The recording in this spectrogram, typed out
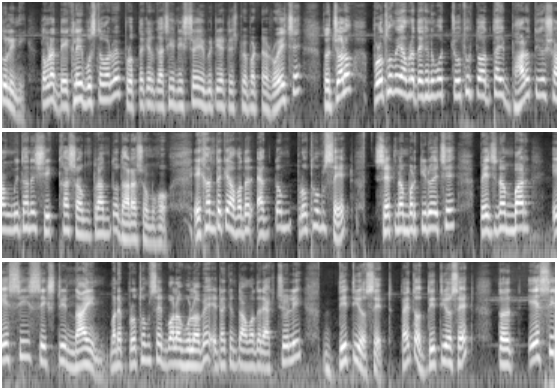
তুলিনি। তোমরা দেখলেই বুঝতে পারবে, প্রত্যেকের কাছেই নিশ্চয়ই এবিটিএ টেস্ট পেপারটা রয়েছে। তো চলো, প্রথমেই আমরা দেখে নেব চতুর্থ অধ্যায় ভারতীয় সংবিধানের শিক্ষা সংক্রান্ত ধারাসমূহ। এখান থেকে আমাদের একদম প্রথম সেট সেট নাম্বার কি রয়েছে? Page number AC sixty nine মানে প্রথম সেট বলা ভুল হবে, এটা কিন্তু আমাদের অ্যাকচুয়ালি দ্বিতীয় সেট তাই তো? দ্বিতীয় সেট তো এসি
